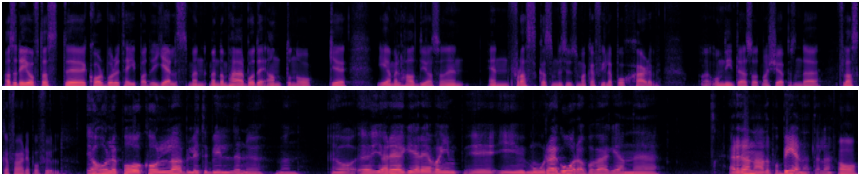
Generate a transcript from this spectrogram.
alltså det är oftast eh, cardboardtejpade gälls, men, men de här, både Anton och eh, Emil hade ju alltså en, en flaska som det ser ut som man kan fylla på själv. Om det inte är så att man köper sån där flaska färdig på fylld. Jag håller på att kolla lite bilder nu, men ja, eh, jag reagerade. Jag var in i, i Mora igår då, på vägen. eh, Är det den han hade på benet eller? Ja.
